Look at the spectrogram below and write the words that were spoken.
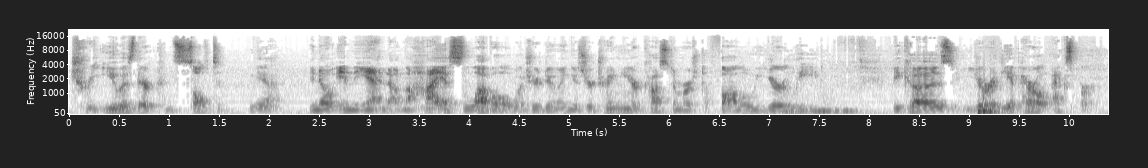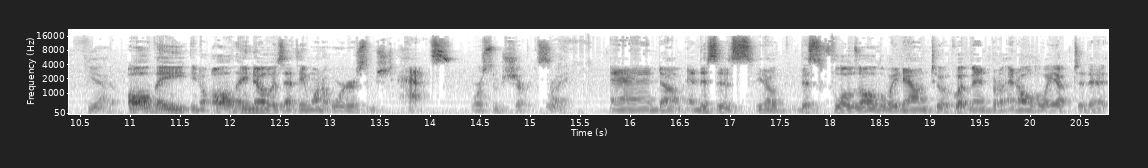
treat you as their consultant. Yeah. You know, in the end, on the highest level, what you're doing is you're training your customers to follow your lead because you're the apparel expert. Yeah. All they you know all they know is that they want to order some sh- hats or some shirts. Right. And um, and this is you know this flows all the way down to equipment, but and all the way up to the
